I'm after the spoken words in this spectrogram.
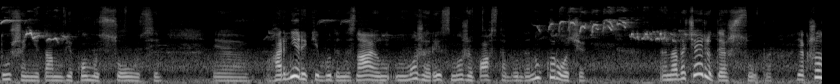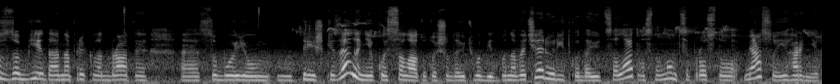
тушені там в якомусь соусі. Е, Гарнірики буде, не знаю, може рис, може паста буде. Ну, коротше, на вечерю теж супер. Якщо з обіда, наприклад, брати е, з собою трішки зелені, якось салату, то що дають в обід, бо на вечерю рідко дають салат, в основному це просто м'ясо і гарнір.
